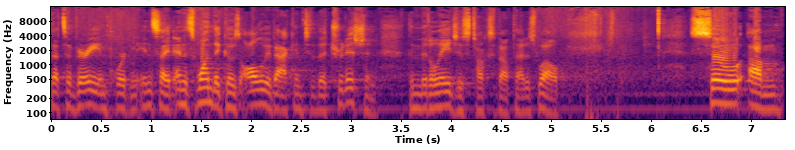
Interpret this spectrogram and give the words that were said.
that's a very important insight, and it's one that goes all the way back into the tradition. The Middle Ages talks about that as well. So, um,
